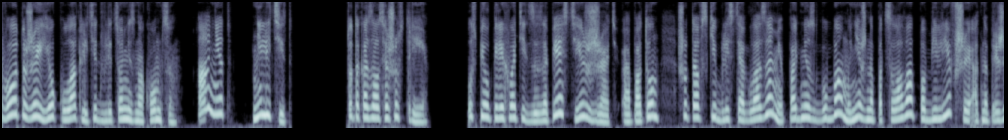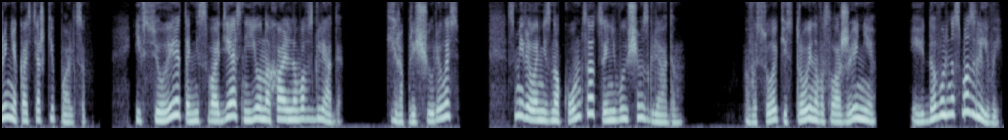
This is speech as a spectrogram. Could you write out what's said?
вот уже ее кулак летит в лицо незнакомцу. А нет, не летит. Тот оказался шустрее. Успел перехватить за запястье и сжать, а потом, шутовски блестя глазами, поднес к губам и нежно поцеловал побелевшие от напряжения костяшки пальцев. И все это, не сводя с нее нахального взгляда. Кира прищурилась, смирила незнакомца оценивающим взглядом. Высокий, стройного сложения и довольно смазливый.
